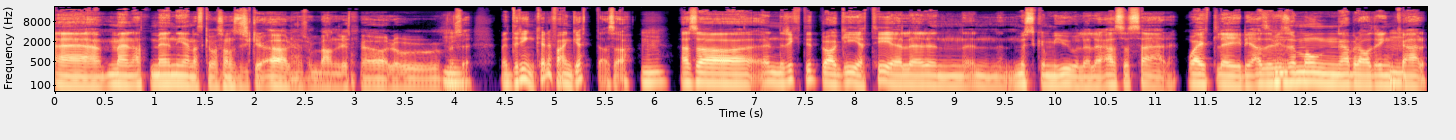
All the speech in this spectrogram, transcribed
Eh, men att män gärna ska vara sådana som dricker öl, som manligt med öl. Och, Mm. Men drinkar är fan gött alltså. Mm. Alltså en riktigt bra GT eller en, en Musco Mule eller alltså så här, White Lady. Alltså det finns så Mm. många bra drinkar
